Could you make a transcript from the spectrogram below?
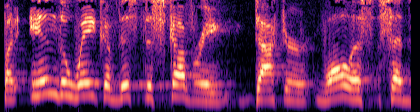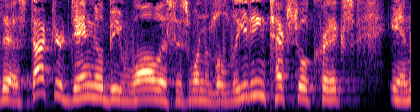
But in the wake of this discovery, Dr. Wallace said this Dr. Daniel B. Wallace is one of the leading textual critics in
